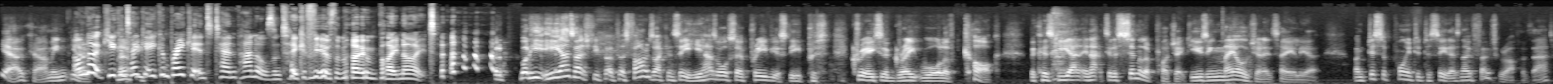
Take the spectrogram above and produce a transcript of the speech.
Yeah, okay. I mean, you oh know, look, you can take it. You can break it into ten panels and take a few of them home by night. But well, he he has actually, as far as I can see, he has also previously pre- created a great wall of cock because he enacted a similar project using male genitalia. I'm disappointed to see there's no photograph of that.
